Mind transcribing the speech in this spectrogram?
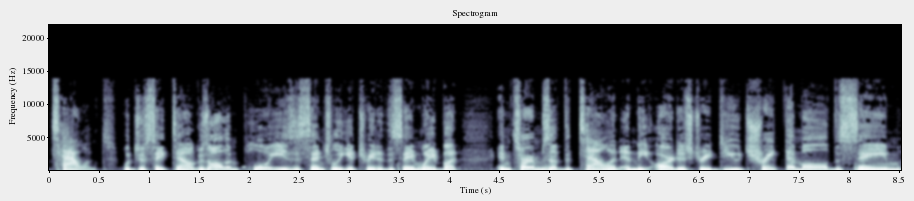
talent? We'll just say talent, because all employees essentially get treated the same way. But in terms of the talent and the artistry, do you treat them all the same,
